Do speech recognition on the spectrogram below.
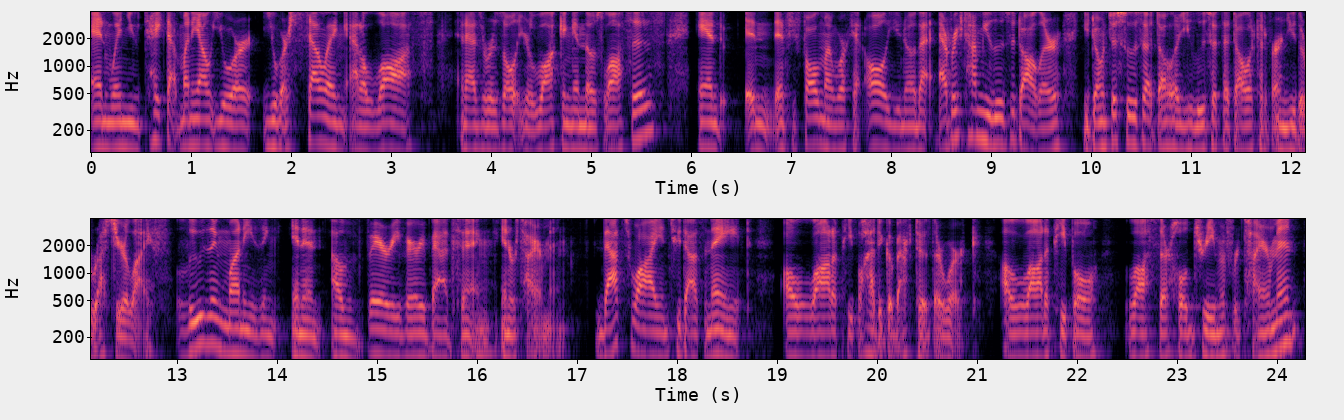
and when you take that money out, you are you are selling at a loss, and as a result, you're locking in those losses. And, and if you follow my work at all, you know that every time you lose a dollar, you don't just lose that dollar; you lose what that dollar could have earned you the rest of your life. Losing money is in, in an, a very very bad thing in retirement. That's why in 2008, a lot of people had to go back to their work. A lot of people lost their whole dream of retirement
